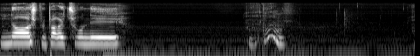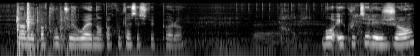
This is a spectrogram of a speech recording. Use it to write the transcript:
Non, je peux pas retourner. Bon. Non mais par contre, euh, ouais, non, par contre là ça se fait pas là. Bon, écoutez les gens.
